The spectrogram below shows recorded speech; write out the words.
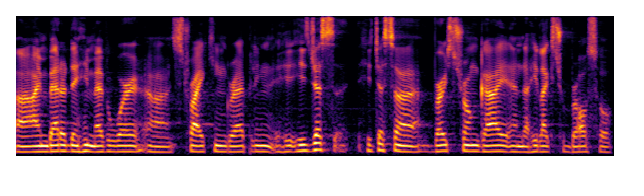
uh, I'm better than him everywhere, uh, striking, grappling. He, he's just he's just a very strong guy, and uh, he likes to brawl. So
